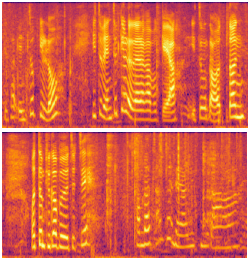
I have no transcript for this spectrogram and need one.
그래서 왼쪽 길로 이쪽 왼쪽 길로 내려가 볼게요. 이쪽은 또 어떤 어떤 뷰가 보여줄지 한번 천천히 내려가겠습니다.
